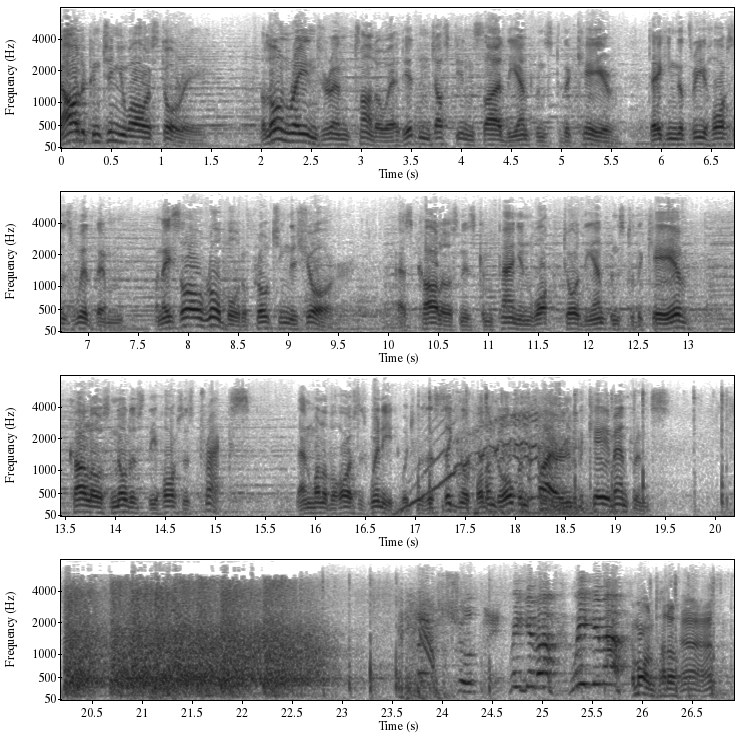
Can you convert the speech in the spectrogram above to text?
Now to continue our story. The Lone Ranger and Tonto had hidden just inside the entrance to the cave, taking the three horses with them, when they saw a rowboat approaching the shore. As Carlos and his companion walked toward the entrance to the cave, Carlos noticed the horses' tracks. Then one of the horses whinnied, which was a signal for them to open fire into the cave entrance. Shoot me. We give up! We give up! Come on, Tonto. Uh-huh.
